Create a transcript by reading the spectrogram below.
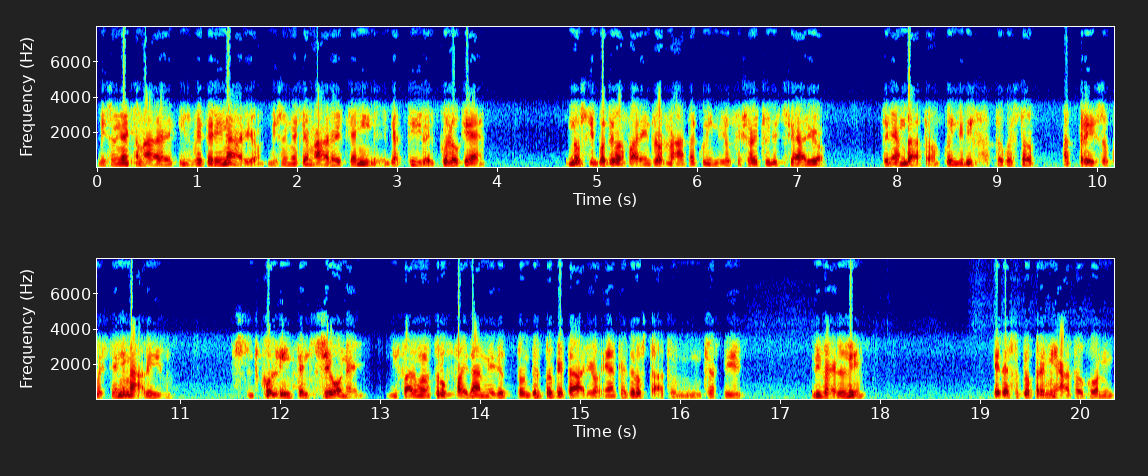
bisogna chiamare il veterinario, bisogna chiamare il canile, il gattile, quello che è. Non si poteva fare in giornata, quindi l'ufficiale giudiziario se n'è andato. Quindi di fatto questo ha preso questi animali con l'intenzione di fare una truffa ai danni del, del proprietario e anche dello Stato in certi livelli ed è stato premiato con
